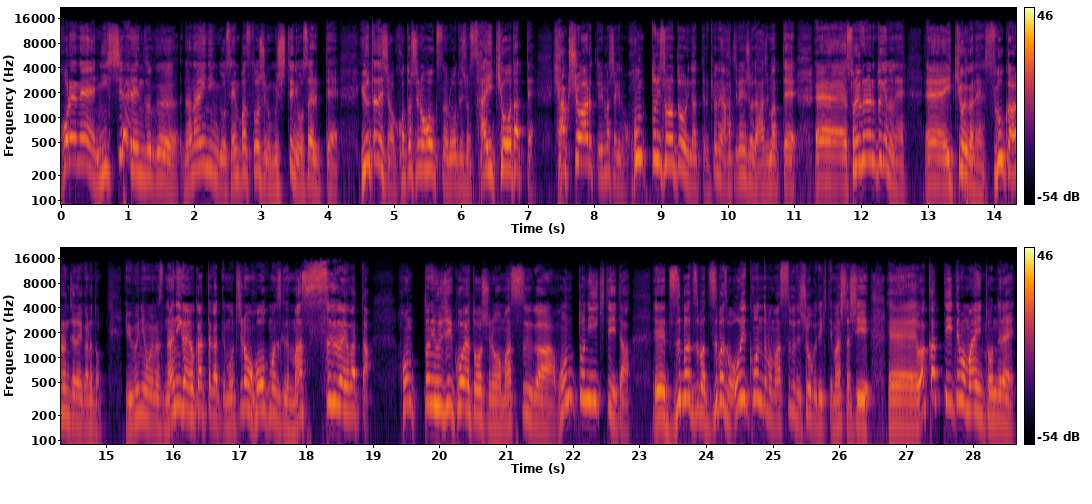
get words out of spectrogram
これね、2試合連続、7イニングを先発投手が無失点に抑えるって、言ったでしょ？今年のホークスのローテーション最強だって。100勝あるって言いましたけども、本当にその通りになってる。去年8連勝で始まって、えー、それぐらいの時のね、えー、勢いがね、すごくあるんじゃないかなというふうに思います。何が良かったかってもちろんホークもですけど、まっすぐが良かった。本当に藤井荒野投手のまっすぐが本当に生きていた。えー、ズバズバズバズバ追い込んでもまっすぐで勝負できてましたし、えー、分かっていても前に飛んでない。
